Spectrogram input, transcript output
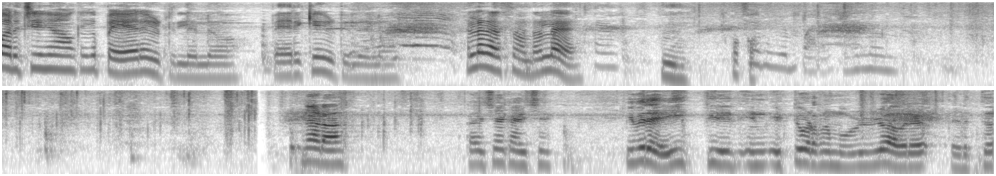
പറിച്ചു കഴിഞ്ഞാൽ നമുക്ക് പേര കിട്ടില്ലല്ലോ. പേരയ്ക്ക കിട്ടില്ലല്ലോ. നല്ല രസമുണ്ടല്ലേ. എന്നാടാ? കഴിച്ചേ കഴിച്ചേ. ഇവരെ ഈ ഇട്ട് കൊടുക്കുന്ന മുഴുവൻ അവർ എടുത്ത്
